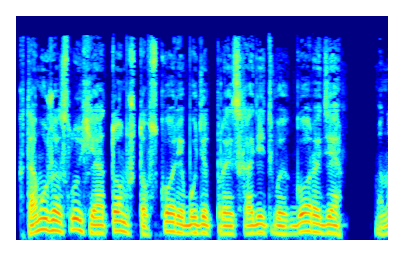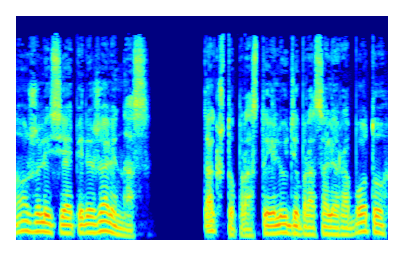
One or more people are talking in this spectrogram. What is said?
К тому же слухи о том, что вскоре будет происходить в их городе, множились и опережали нас. Так что простые люди бросали работу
